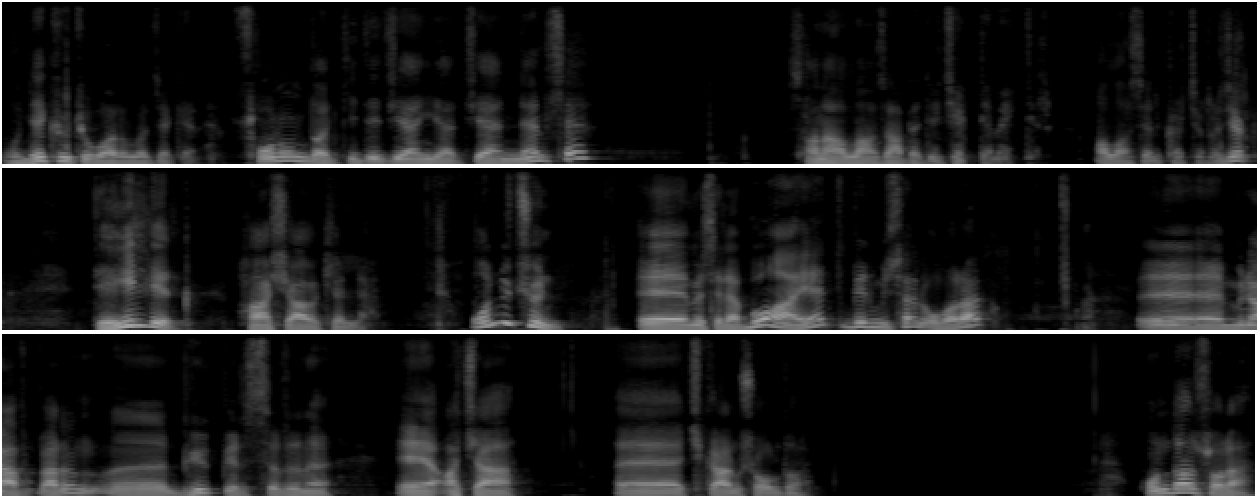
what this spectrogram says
O ne kötü varılacak yani. Sonunda gideceğin yer cehennemse sana Allah azap edecek demektir. Allah seni kaçıracak değildir. Haşa ve kella. Onun için e, mesela bu ayet bir misal olarak e, münafıkların e, büyük bir sırrını e, açığa e, çıkarmış oldu. Ondan sonra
